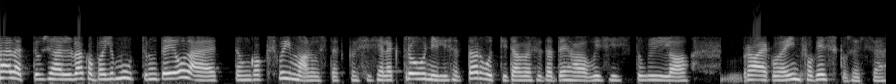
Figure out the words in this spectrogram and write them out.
hääletusel väga palju muutunud ei ole, et on kaks võimalust, et kas siis elektrooniliselt arvuti taga seda teha või siis tulla Raekoja infokeskusesse,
